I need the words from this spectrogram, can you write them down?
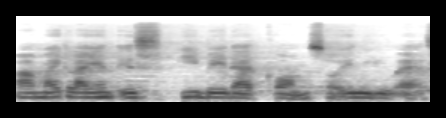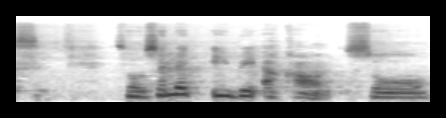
uh, my client is ebay.com, so in US. So select eBay account. So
